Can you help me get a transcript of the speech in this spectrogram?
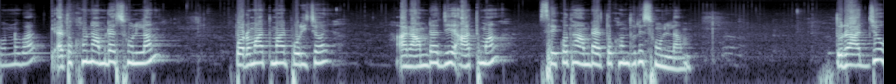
ধন্যবাদ। এতক্ষণ আমরা শুনলাম পরমাত্মার পরিচয়, আর আমরা যে আত্মা, সে কথা আমরা এতক্ষণ ধরে শুনলাম। তো রাজযোগ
